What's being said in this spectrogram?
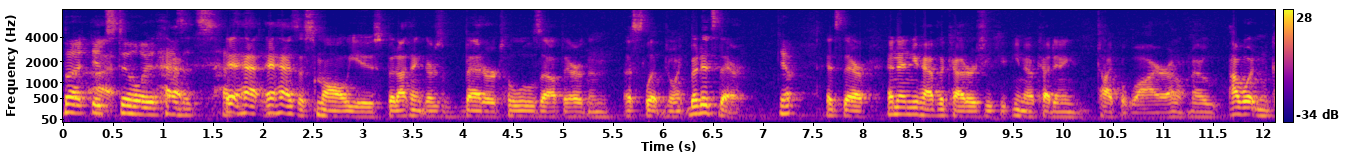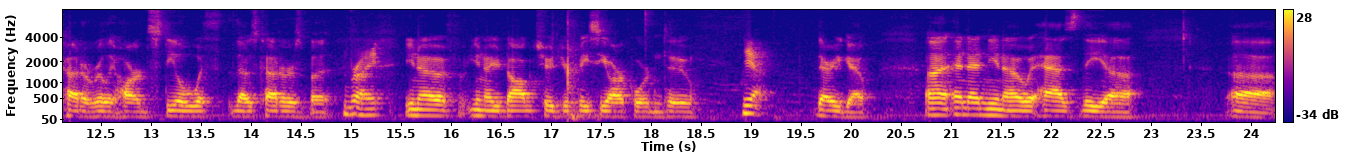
but it I- still it has its. Has It, ha- its it has a small use, but I think there's better tools out there than a slip joint. But it's there. yep. It's there. And then you have the cutters. You could, you know, cut any type of wire. I don't know. I wouldn't cut a really hard steel with those cutters, but Right. you know, if you know your dog chewed your VCR cord in two, Yeah. there you go. Uh, and then you know it has the uh, uh,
